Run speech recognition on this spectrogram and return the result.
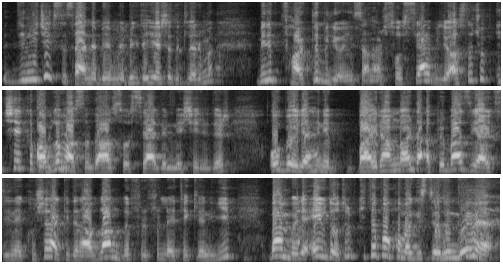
dinleyeceksin sen de benimle birlikte yaşadıklarımı. Beni farklı biliyor insanlar sosyal biliyor. Aslında çok içe kapalı. Ablam aslında daha sosyaldir neşelidir. O böyle hani bayramlarda akraba ziyaretine koşarak giden ablam da fırfırlı eteklerini giyip ben böyle evde oturup kitap okumak istiyordum değil mi?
